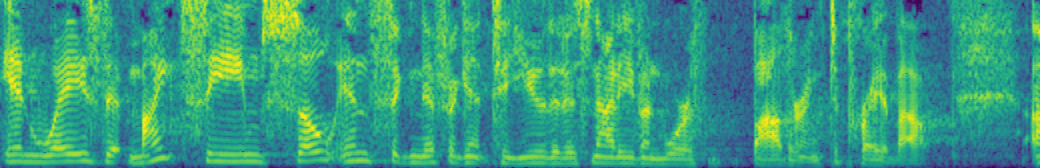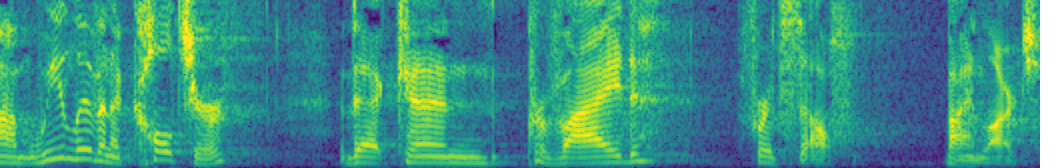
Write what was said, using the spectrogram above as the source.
in ways that might seem so insignificant to you that it's not even worth bothering to pray about. Um, we live in a culture that can provide for itself, by and large.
